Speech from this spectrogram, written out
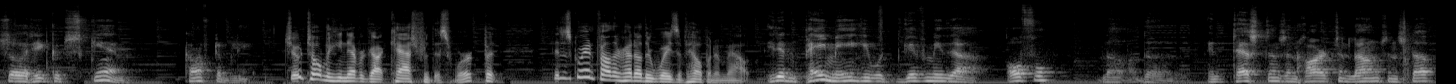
so that he could skin comfortably. Joe told me he never got cash for this work, but that his grandfather had other ways of helping him out. He didn't pay me. He would give me the offal, the the intestines and hearts and lungs and stuff,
